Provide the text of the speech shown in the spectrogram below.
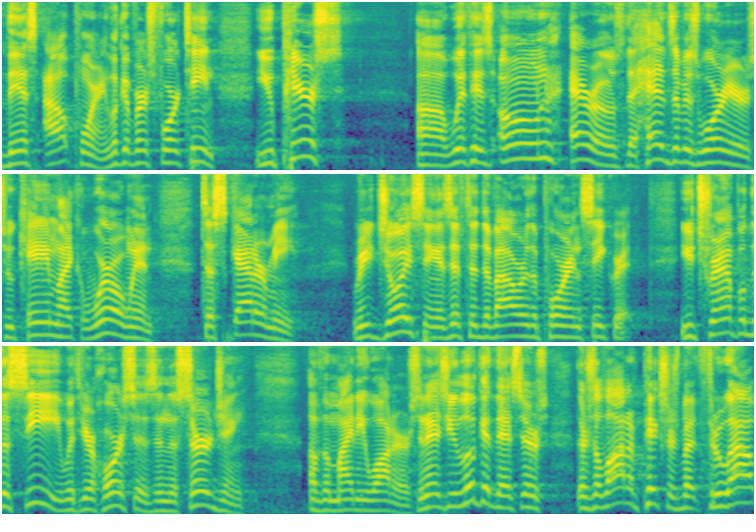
this outpouring. Look at verse 14. You pierced uh, with his own arrows the heads of his warriors who came like a whirlwind to scatter me, rejoicing as if to devour the poor in secret. You trampled the sea with your horses in the surging of the mighty waters. And as you look at this, there's, there's a lot of pictures, but throughout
